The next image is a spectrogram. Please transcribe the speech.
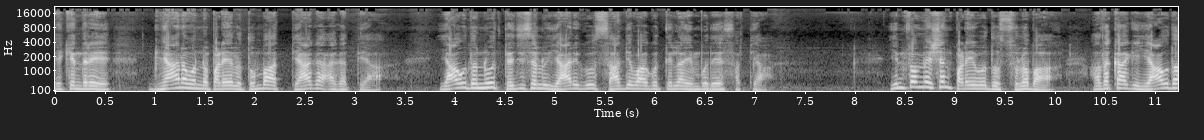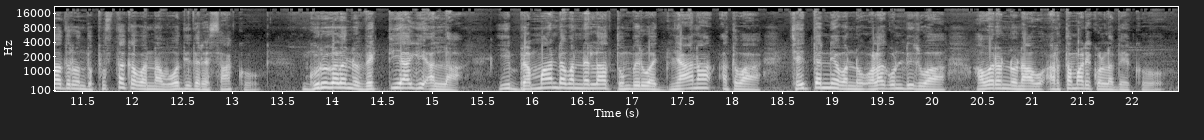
ಏಕೆಂದರೆ ಜ್ಞಾನವನ್ನು ಪಡೆಯಲು ತುಂಬ ತ್ಯಾಗ ಅಗತ್ಯ. ಯಾವುದನ್ನು ತ್ಯಜಿಸಲು ಯಾರಿಗೂ ಸಾಧ್ಯವಾಗುತ್ತಿಲ್ಲ ಎಂಬುದೇ ಸತ್ಯ. ಇನ್ಫಾರ್ಮೇಷನ್ ಪಡೆಯುವುದು ಸುಲಭ. ಅದಕ್ಕಾಗಿ ಯಾವುದಾದರೊಂದು ಪುಸ್ತಕವನ್ನು ಓದಿದರೆ ಸಾಕು. ಗುರುಗಳನ್ನು ವ್ಯಕ್ತಿಯಾಗಿ ಅಲ್ಲ ಈ ಬ್ರಹ್ಮಾಂಡವನ್ನೆಲ್ಲ ತುಂಬಿರುವ ಜ್ಞಾನ ಅಥವಾ ಚೈತನ್ಯವನ್ನು ಒಳಗೊಂಡಿರುವ ಅವರನ್ನು ನಾವು ಅರ್ಥ ಮಾಡಿಕೊಳ್ಳಬೇಕು.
